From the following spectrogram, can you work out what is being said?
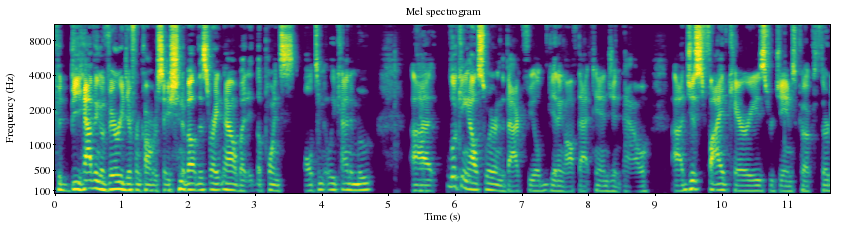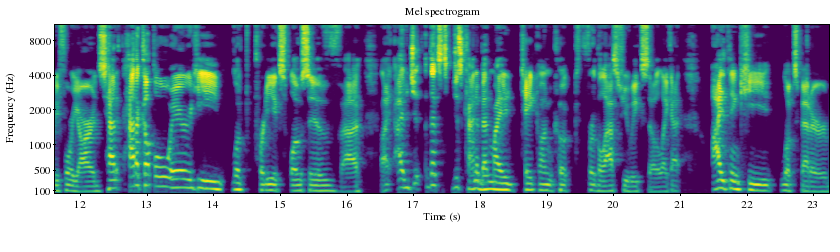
could be having a very different conversation about this right now, but the points ultimately kind of moot. Uh, looking elsewhere in the backfield, getting off that tangent now, uh, just five carries for James Cook, 34 yards. Had had a couple where he looked pretty explosive. Uh, I, just, that's just kind of been my take on Cook for the last few weeks. So like I, I think he looks better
